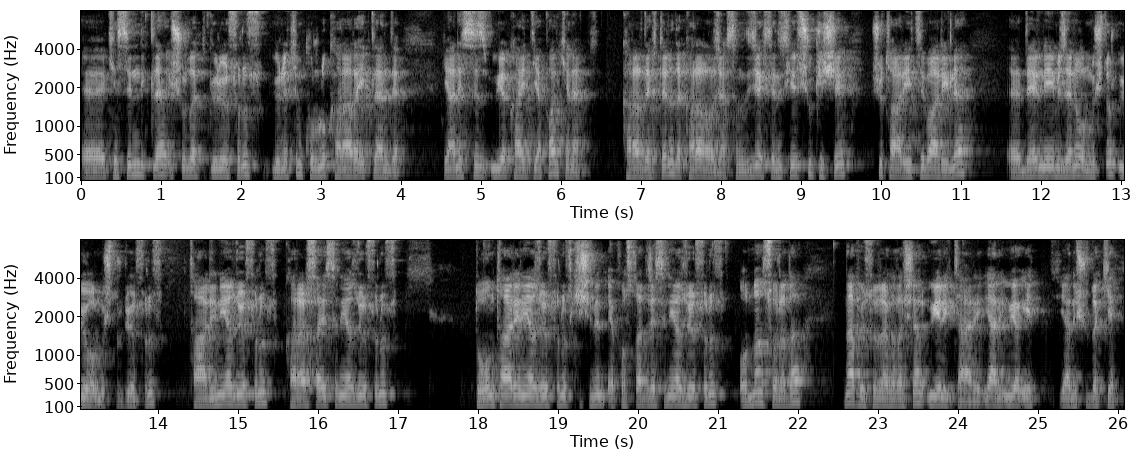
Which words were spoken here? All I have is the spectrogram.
e, kesinlikle şurada görüyorsunuz yönetim kurulu kararı eklendi. Yani siz üye kayıt yaparken karar defterine de karar alacaksınız. Diyeceksiniz ki şu kişi şu tarih itibariyle e, derneğimize ne olmuştur? Üye olmuştur diyorsunuz. Tarihini yazıyorsunuz, karar sayısını yazıyorsunuz, doğum tarihini yazıyorsunuz, kişinin e-posta adresini yazıyorsunuz. Ondan sonra da ne yapıyorsunuz arkadaşlar? Üyelik tarihi. Yani üye yani şuradaki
